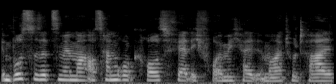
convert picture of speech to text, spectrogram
im Bus zu sitzen, wenn man aus Hamburg rausfährt. Ich freue mich halt immer total,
